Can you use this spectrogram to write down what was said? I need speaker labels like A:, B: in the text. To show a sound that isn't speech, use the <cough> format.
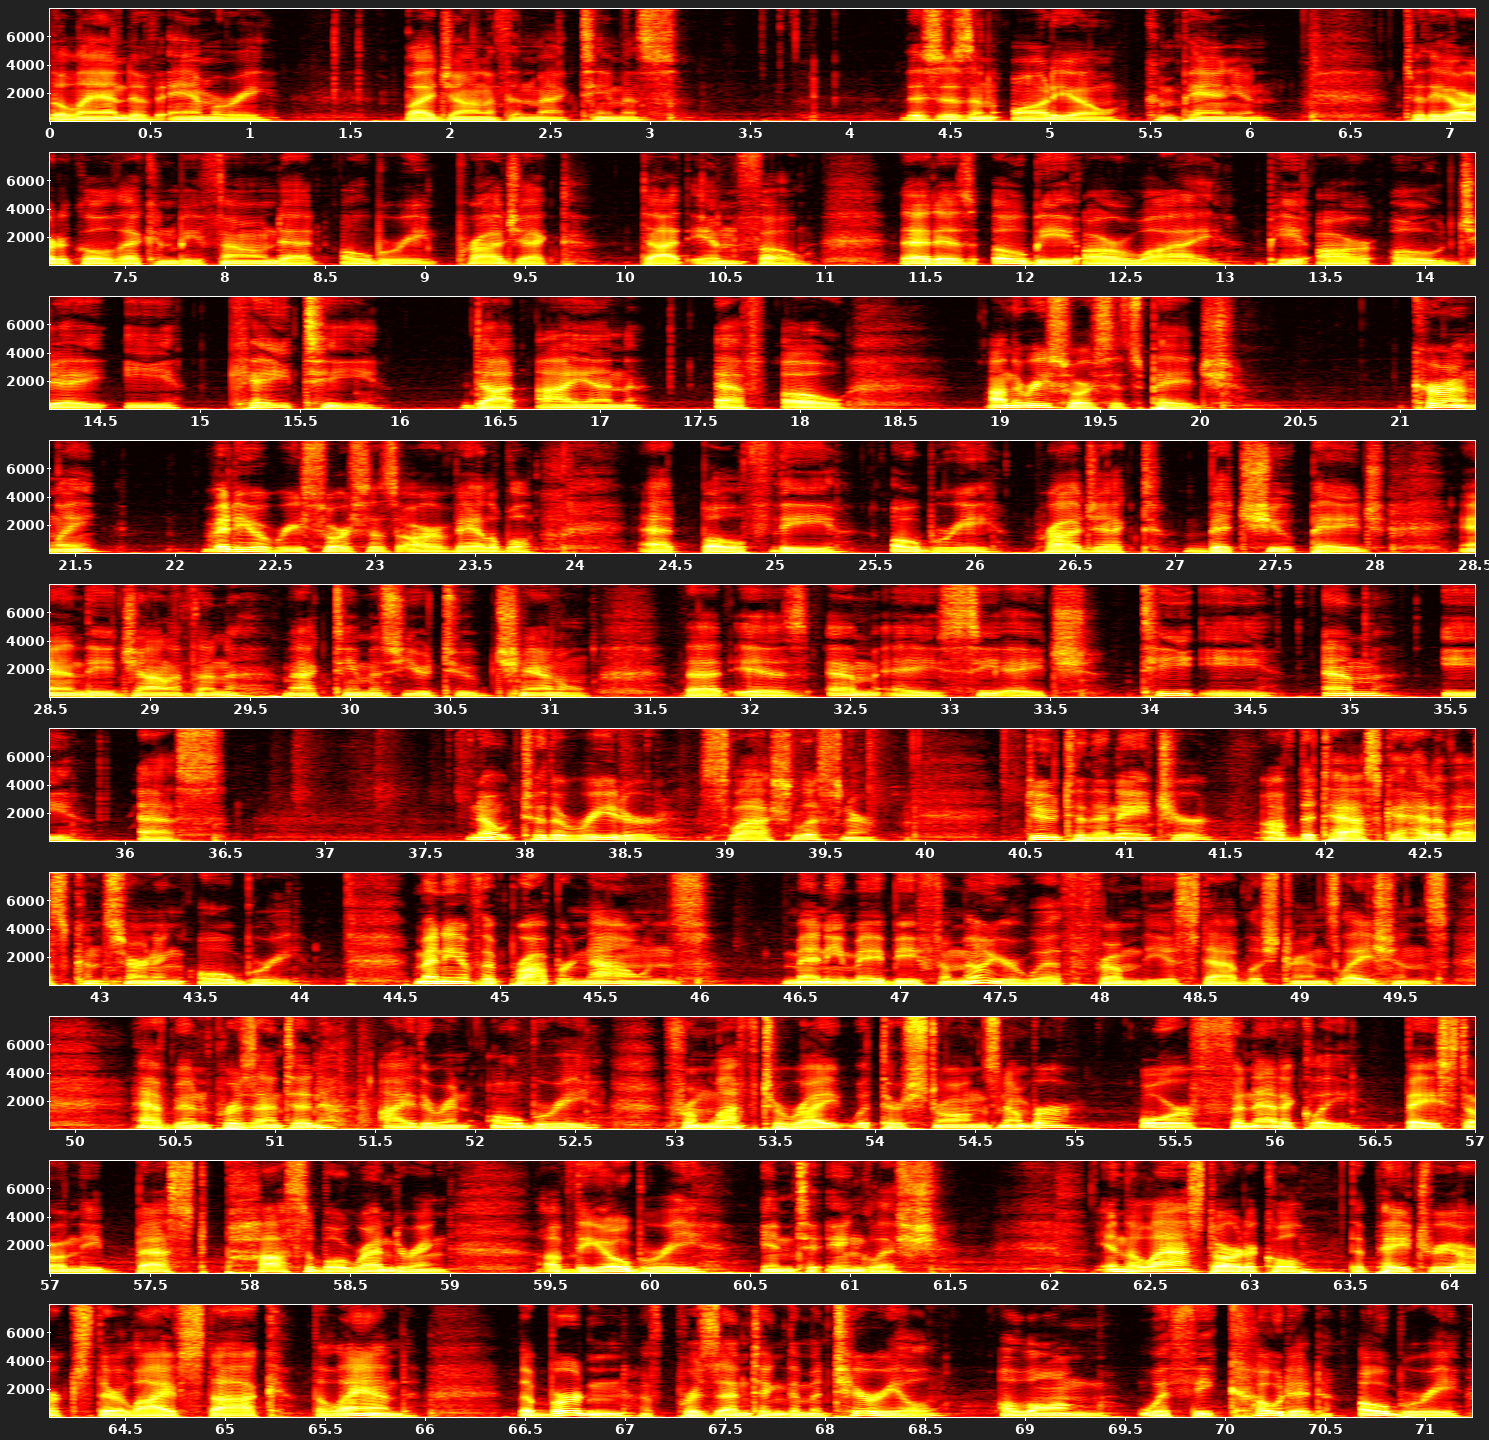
A: The Land of Amory by Jonathan Machtemes. This is an audio companion to the article that can be found at obryprojekt.info. That is O B R Y P R O J E K T dot I N F O on the resources page. Currently, video resources are available at both the Obry Project BitChute page and the Jonathan Machtemes YouTube channel. That is M A C H T E M E S. Note to the reader slash listener due to the nature of the task ahead of us concerning Obry, many of the proper nouns many may be familiar with from the established translations have been presented either in Obry from left to right with their Strong's number or phonetically based on the best possible rendering of the Obry into English. In the last article, the patriarchs, their livestock, the land, the burden of presenting the material, along with the coded Obry,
